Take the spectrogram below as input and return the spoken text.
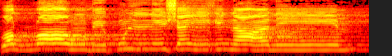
والله بكل شيء عليم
